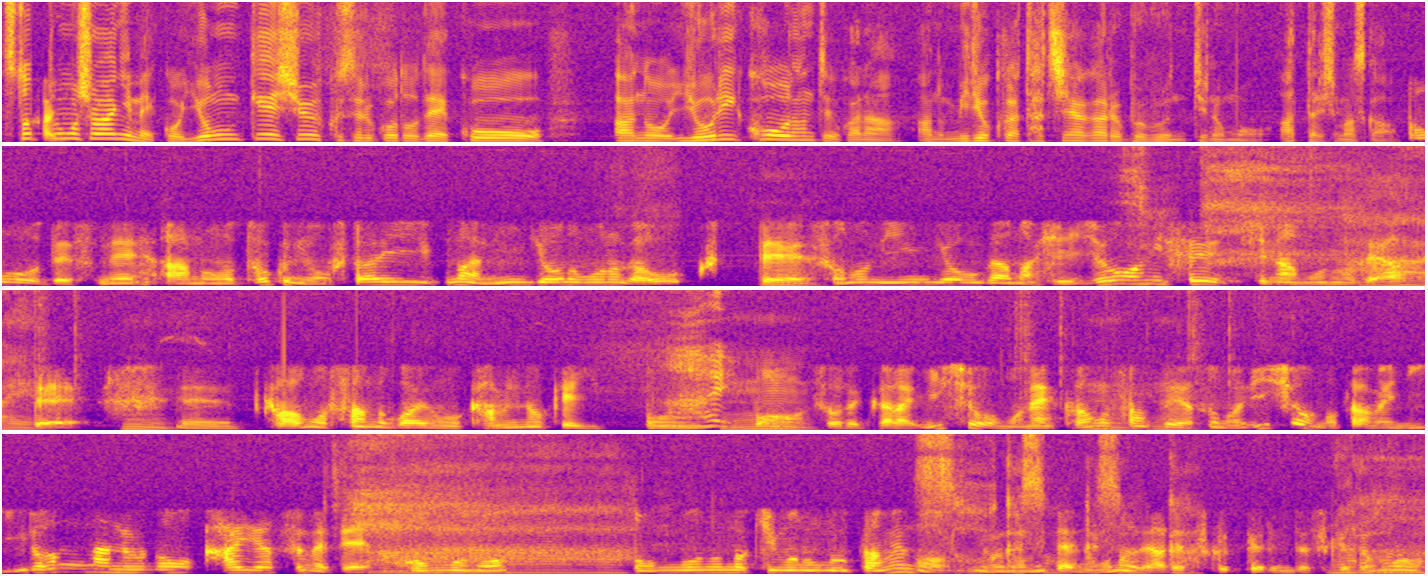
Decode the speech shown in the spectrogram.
ストップモーションアニメこう 4K 修復することでこうあのよりこうなんていうかなあの魅力が立ち上がる部分っていうのもあったりしますか？そうですね。あの特にお二人、まあ、人形のものが多くて、うん。その人形がまあ非常に精緻なものであって、うん。えー川本さんの場合も髪の毛一本はい。一本、うん。それから衣装もね、川本さんってうんその衣装のためにいろんな布を買い集めて、本物、あ本物の着物のための布みたいなものであれ作ってるんですーけども、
